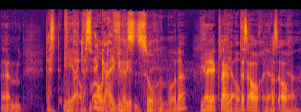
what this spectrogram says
Ähm, das, wobei, das wäre geil gewesen. Zurren, oder? Ja, ja, klar, das auch, ja, das auch. Ja,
